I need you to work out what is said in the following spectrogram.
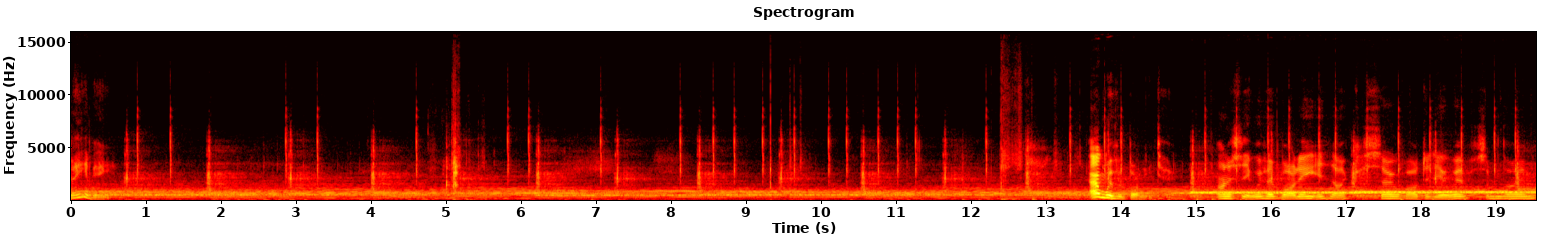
Maybe. And with a body too. Honestly, with a body, it's like so hard to deal with sometimes.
